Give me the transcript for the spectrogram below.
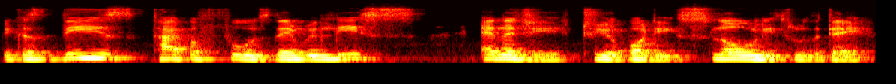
Because these type of foods they release energy to your body slowly through the day.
